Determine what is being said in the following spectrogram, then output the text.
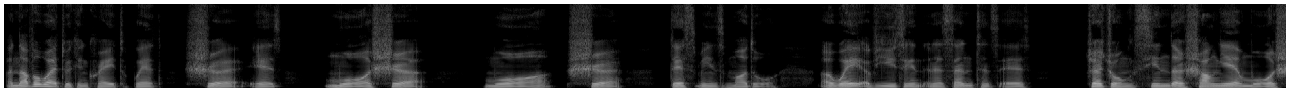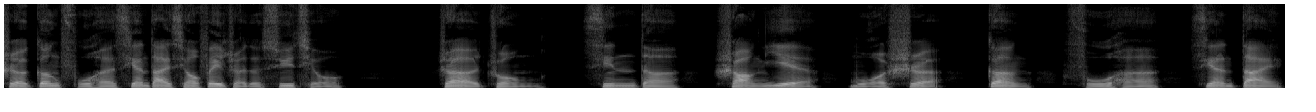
Another word we can create with shi is 模式,模式. This means model A way of using it in a sentence is 这种新的商业模式更符合现代消费者的需求。这种新的商业模式更符合现代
